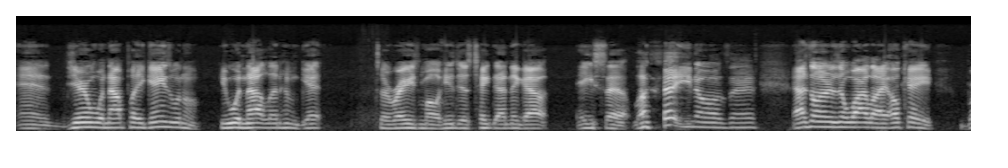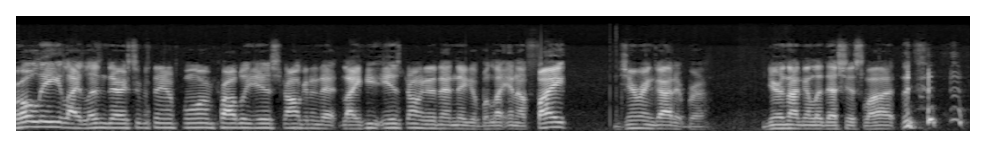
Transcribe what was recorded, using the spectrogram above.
and Jiren would not play games with him. He would not let him get to rage mode. He'd just take that nigga out ASAP. Like, you know what I'm saying? That's the only reason why, like, okay, Broly, like legendary Super Saiyan form, probably is stronger than that. Like, he is stronger than that nigga. But like in a fight, Jiren got it, bro. Jiren's not gonna let that shit slide.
